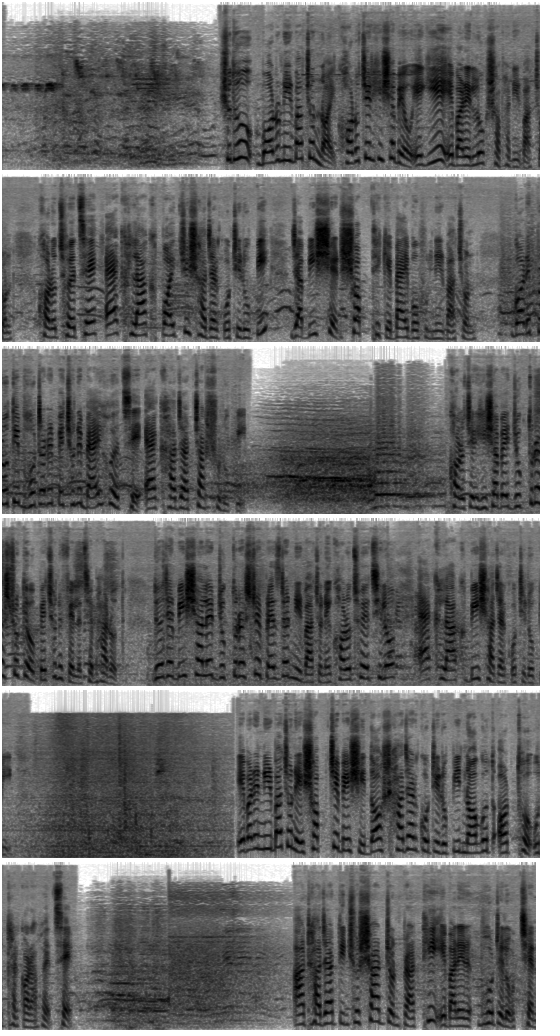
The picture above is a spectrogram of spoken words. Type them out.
শুধু বড় নির্বাচন নয়, খরচের হিসেবেও এগিয়ে এবারের লোকসভা নির্বাচন। খরচ হয়েছে এক লাখ পঁয়ত্রিশ হাজার কোটি রুপি, যা বিশ্বের সব থেকে ব্যয়বহুল নির্বাচন। গড়ে প্রতি ভোটারের পেছনে ব্যয় হয়েছে এক হাজার চারশো রুপি। খরচের হিসাবে যুক্তরাষ্ট্রকেও পেছনে ফেলেছে ভারত। দু হাজার বিশ সালের যুক্তরাষ্ট্রের প্রেসিডেন্ট নির্বাচনে খরচ হয়েছিল এক লাখ বিশ হাজার কোটি রুপি। এবারে নির্বাচনে সবচেয়ে বেশি দশ হাজার কোটি রুপি নগদ অর্থ উদ্ধার করা হয়েছে। আট হাজার তিনশো ষাট জন প্রার্থী এবারের ভোটে লড়ছেন।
